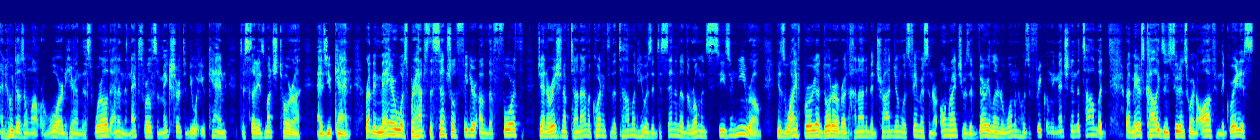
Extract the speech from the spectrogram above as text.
And who doesn't want reward here in this world and in the next world? So make sure to do what you can to study as much Torah as you can. Rabbi Meir was perhaps the central figure of the fourth generation of Tanaim. According to the Talmud, he was a descendant of the Roman Caesar Nero. His wife, Beruria, daughter of Rav Hanan ben Teradyon, was famous in her own right. She was a very learned woman who was frequently mentioned in the Talmud. Rabbi Meir's colleagues and students were in awe of him. The greatest,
